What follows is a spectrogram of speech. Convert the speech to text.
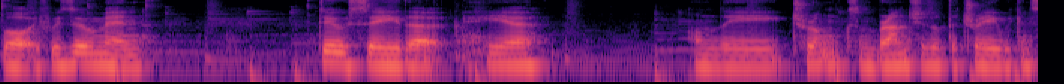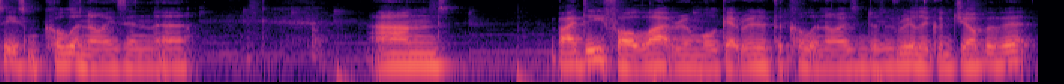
but if we zoom in, do see that here on the trunks and branches of the tree we can see some colour noise in there and by default Lightroom will get rid of the colour noise and does a really good job of it.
